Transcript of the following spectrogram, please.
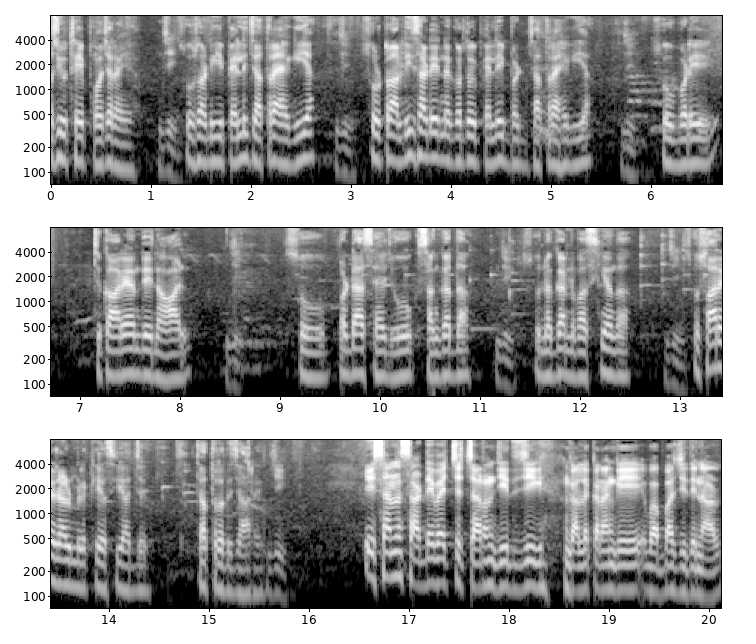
ਅਸੀਂ ਉੱਥੇ ਪਹੁੰਚ ਰਹੇ ਹਾਂ। ਸੋ ਸਾਡੀ ਇਹ ਪਹਿਲੀ ਯਾਤਰਾ ਹੈਗੀ ਆ। ਸੋ ਟਰਾਲੀ ਸਾਡੇ ਨਗਰ ਤੋਂ ਪਹਿਲੀ ਯਾਤਰਾ ਹੈਗੀ ਆ। ਜੀ। ਸੋ ਬੜੇ ਚਕਾਰਿਆਂ ਦੇ ਨਾਲ ਜੀ। ਸੋ ਵੱਡਾ ਸਹਿਯੋਗ ਸੰਗਤ ਦਾ ਜੀ। ਸੋ ਨਗਰ ਨਿਵਾਸੀਆਂ ਦਾ ਜੀ। ਸੋ ਸਾਰੇ ਰਲ ਮਿਲ ਕੇ ਅਸੀਂ ਅੱਜ ਯਾਤਰਾ ਤੇ ਜਾ ਰਹੇ ਹਾਂ। ਜੀ। ਇਹ ਸਨ ਸਾਡੇ ਵਿੱਚ ਚਰਨਜੀਤ ਜੀ ਗੱਲ ਕਰਾਂਗੇ ਬਾਬਾ ਜੀ ਦੇ ਨਾਲ।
